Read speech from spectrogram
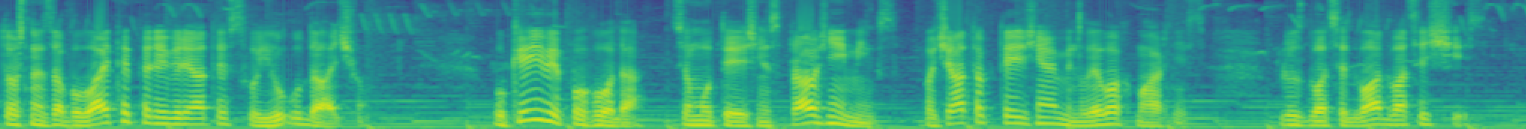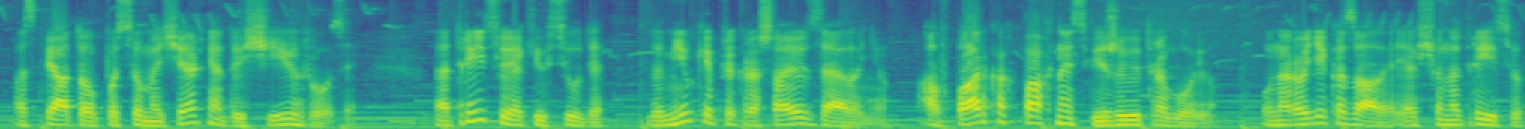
Тож не забувайте перевіряти свою удачу. У Києві погода цьому тижні справжній мікс. Початок тижня мінлива хмарність плюс 22-26, а з 5 по 7 червня дощі і грози. На трійцю, як і всюди, домівки прикрашають зеленю, а в парках пахне свіжою травою. У народі казали, якщо на трійцю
